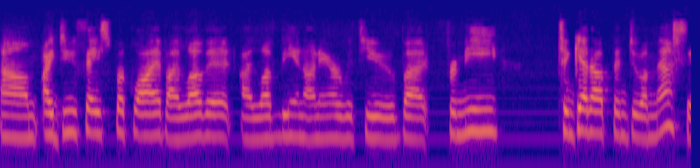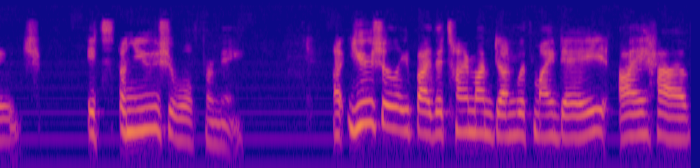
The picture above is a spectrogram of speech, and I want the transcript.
Um, I do Facebook Live. I love it. I love being on air with you. But for me to get up and do a message, it's unusual for me. Uh, usually, by the time I'm done with my day, I have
